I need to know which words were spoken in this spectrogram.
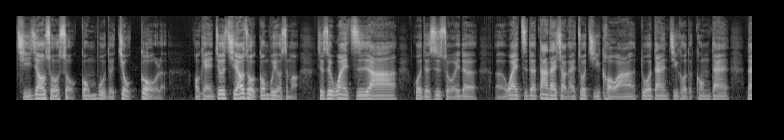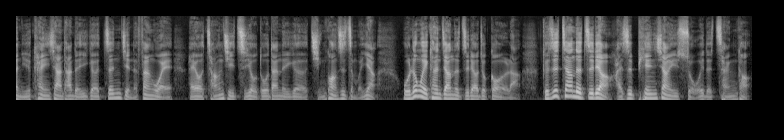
期交所所公布的就够了。OK，就是期交所公布有什么，就是外资啊。或者是所谓的呃外资的大台小台做几口啊，多单几口的空单，那你就看一下它的一个增减的范围，还有长期持有多单的一个情况是怎么样。我认为看这样的资料就够了啦。可是这样的资料还是偏向于所谓的参考，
